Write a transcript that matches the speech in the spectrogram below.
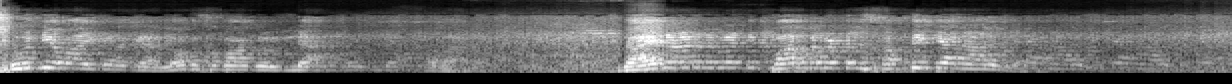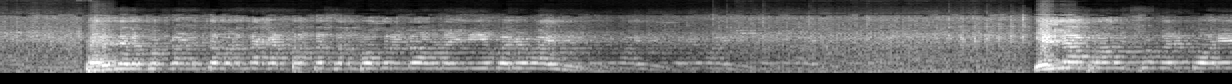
ശൂന്യമായി കിടക്കുക ലോകസഭാംഗം ഇല്ല. അതാണ്. വയനാടിന് വേണ്ടി പാർലമെന്റിൽ ശബ്ദിക്കാൻ ആളില്ല. തെരഞ്ഞെടുപ്പൊക്കെ അടുത്ത് വരുന്ന ഘട്ടത്തിൽ ചിലപ്പോൾ തവണ ഇനിയും വരുമായിരിക്കും. എല്ലാ പ്രാവശ്യവും വരുമ്പോൾ ഒരേ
